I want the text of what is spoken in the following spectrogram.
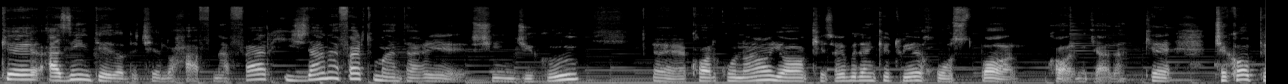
که از این تعداد 47 نفر 18 نفر تو منطقه شینجیکو کارکونا یا کسایی بودن که توی هستبار کار می‌کردن. که چکاپ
